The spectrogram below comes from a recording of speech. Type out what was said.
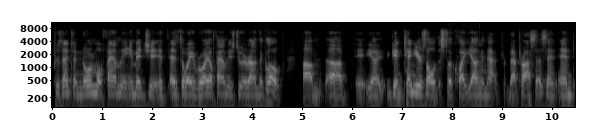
present a normal family image as the way royal families do around the globe. Um, uh, you know, again, ten years old is still quite young in that that process, and and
